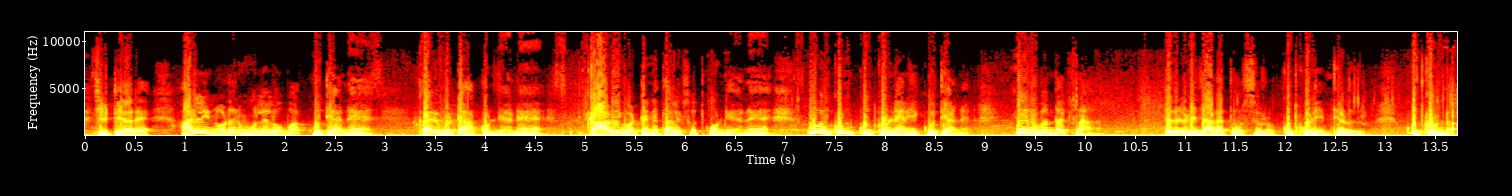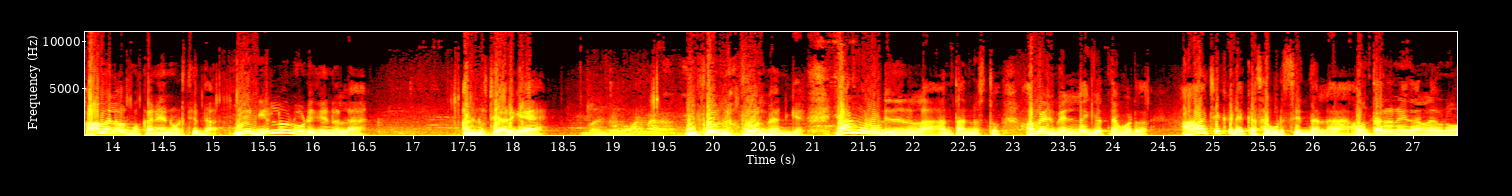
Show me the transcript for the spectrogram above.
ಚಿಟ್ಟಿಯಾರೆ. ಅಲ್ಲಿ ನೋಡಿದ್ರೆ ಮೂಲೆಯಲ್ಲಿ ಒಬ್ಬ ಕೂತ್ಯಾನೆ ಕಾವಿ ಬಟ್ಟೆ ಹಾಕ್ಕೊಂಡ್ಯಾನೆ. ಕಾವಿ ಬಟ್ಟೆನೇ ತಲೆಗೆ ಸುತ್ಕೊಂಡ್ಯಾನೆ. ಮೂಳ್ಕೊಂಡು ಕೂತ್ಕೊಂಡ್ಯಾನೆ, ಹೀಗೆ ಕೂತ್ಯಾನೆ. ಇವನು ಬಂದ ತಕ್ಷಣ ಎದುರುಗಡೆ ಜಾಗ ತೋರಿಸಿದ್ರು. ಕೂತ್ಕೊಳ್ಳಿ ಅಂತ ಹೇಳಿದ್ರು. ಕೂತ್ಕೊಂಡು. ಆಮೇಲೆ ಅವ್ರ ಮುಖನೇ ನೋಡ್ತಿದ್ದ? ಇವನು ಎಲ್ಲೋ ನೋಡಿದ್ದೀನಲ್ಲ ಅನ್ನಿಸ್ತು. ಯಾರಿಗೆ? ಈ ಫೋನ್ ಫೋನ್ ಮ್ಯಾನ್ಗೆ. ಯಾರನ್ನು ನೋಡಿದ್ದೀನಲ್ಲ ಅಂತ ಅನ್ನಿಸ್ತು. ಆಮೇಲೆ ಮೆಲ್ಲಾಗಿ ಯೋಚನೆ ಮಾಡ್ದ. ಆಚೆ ಕಡೆ ಕಸ ಗುಡಿಸ್ತಿದ್ನಲ್ಲ ಅವನ ಥರನೇ ಇದ್ದಾನಲ್ಲ ಅವನು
